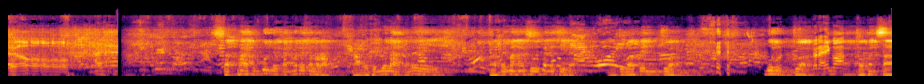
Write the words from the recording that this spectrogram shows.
เออเอาเอาเอาเอาเอาไอ้ศรัทธาเป็นบุญเดียวกันมาได้ตลอดอ่าถึงเวลาก็เลยอ่าไปมาหาสู่กันจังซี่แหละอ่าถือว่าเป็นช่วงบุญช่วงตัวไหนก็เขาพรรษา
